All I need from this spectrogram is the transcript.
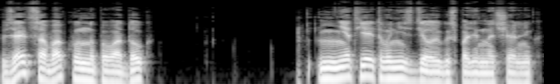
взять собаку на поводок. Нет, я этого не сделаю, господин начальник.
